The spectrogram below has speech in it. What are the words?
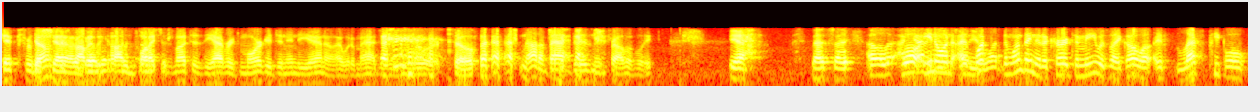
tip for the Dumpsters show. probably cost twice as much as the average mortgage in Indiana, I would imagine. in New York. so not a bad business, probably. Yeah, that's right. Oh, I well, you know, and you what, what- the one thing that occurred to me was like, oh well, if less people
